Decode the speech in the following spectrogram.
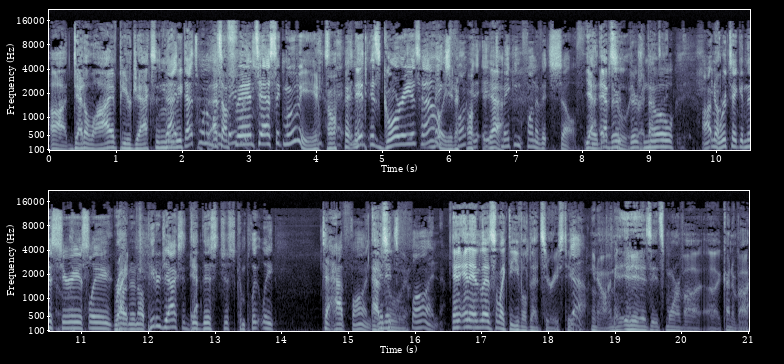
uh, Dead Alive, Peter Jackson That- movie. that's one of that's my a favorites. fantastic movie. You know, and and it it- is gory as hell. You know, fun, it's yeah. making fun of itself. Yeah, There- there- absolutely, there's right. no. I, you know- we're taking this seriously. Right. No, no, no. Peter Jackson did Yeah. this just completely to have fun, Absolutely. and it's fun. And, and and that's like the Evil Dead series too. Yeah. You know, I mean, it is. It's more of a, a kind of a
